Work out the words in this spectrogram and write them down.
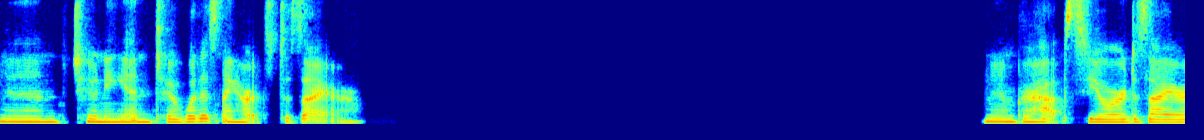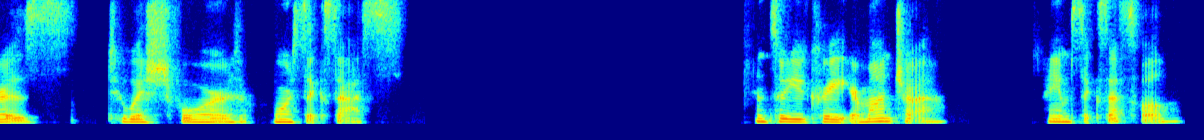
And tuning into what is my heart's desire? And perhaps your desire is to wish for more success. And so you create your mantra I am successful.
